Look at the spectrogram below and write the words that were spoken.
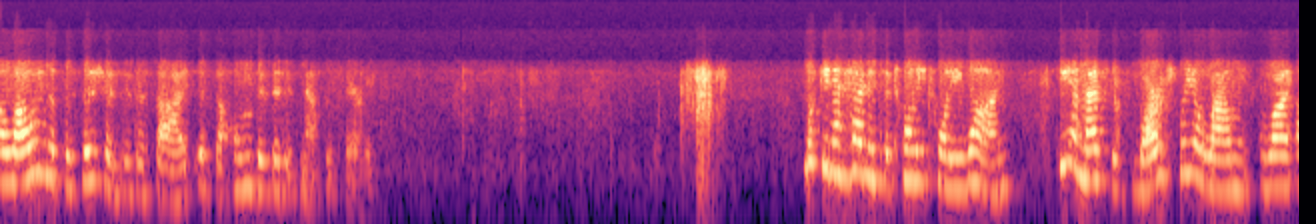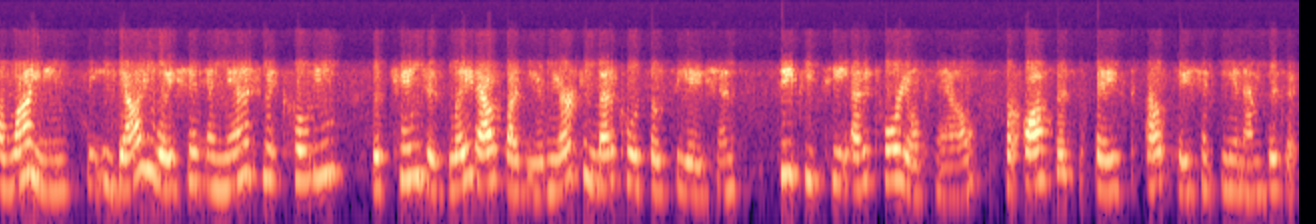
allowing the physician to decide if the home visit is necessary. Looking ahead into 2021, CMS is largely aligning the evaluation and management coding with changes laid out by the American Medical Association CPT editorial panel for office-based outpatient E&M visits.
